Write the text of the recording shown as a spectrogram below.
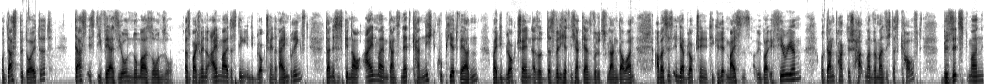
und das bedeutet, das ist die Version Nummer so und so. Also beispielsweise, wenn du einmal das Ding in die Blockchain reinbringst, dann ist es genau einmal im ganzen Netz, kann nicht kopiert werden, weil die Blockchain, also das will ich jetzt nicht erklären, es würde zu lang dauern, aber es ist in der Blockchain integriert, meistens über Ethereum und dann praktisch hat man, wenn man sich das kauft, besitzt man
